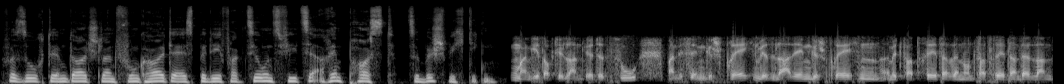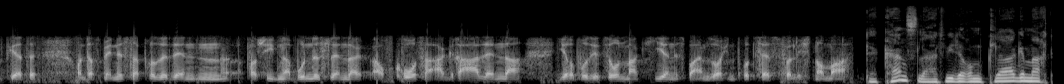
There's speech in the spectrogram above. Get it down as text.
versuchte im Deutschlandfunk heute SPD-Fraktionsvize Achim Post zu beschwichtigen. Landwirte zu, man ist in Gesprächen, wir sind alle in Gesprächen mit Vertreterinnen und Vertretern der Landwirte und dass Ministerpräsidenten verschiedener Bundesländer, auch großer Agrarländer, ihre Position markieren, ist bei einem solchen Prozess völlig normal. Der Kanzler hat wiederum klargemacht,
